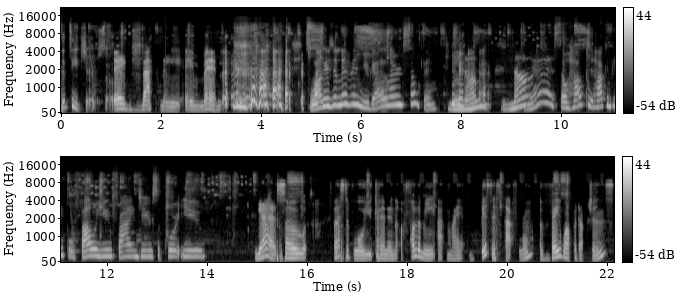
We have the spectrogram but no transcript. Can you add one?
the teacher. So exactly, amen. as long as you're living, you gotta learn something. You know, no. Yes. So how can how can people follow you, find you, support you? Yeah. So first of all, you can follow me at my business platform, Vewa Productions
